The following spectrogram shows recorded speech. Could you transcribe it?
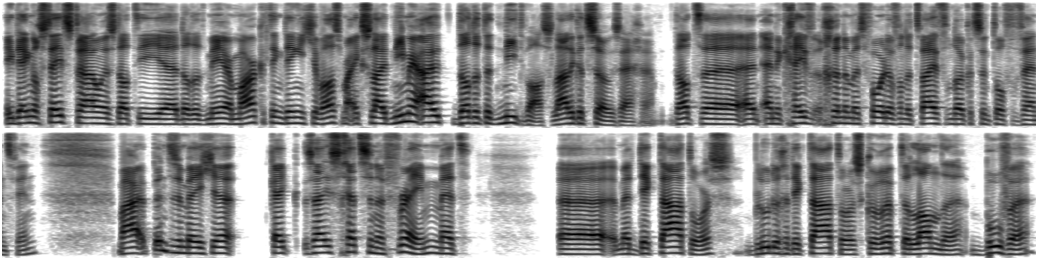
Ik denk nog steeds trouwens dat, die, uh, dat het meer een marketing dingetje was. Maar ik sluit niet meer uit dat het het niet was. Laat ik het zo zeggen. Dat, en, en ik geef, gun hem het voordeel van de twijfel omdat ik het zo'n toffe vent vind. Maar het punt is een beetje... Kijk, zij schetsen een frame met uh, met dictators, bloedige dictators, corrupte landen, boeven.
